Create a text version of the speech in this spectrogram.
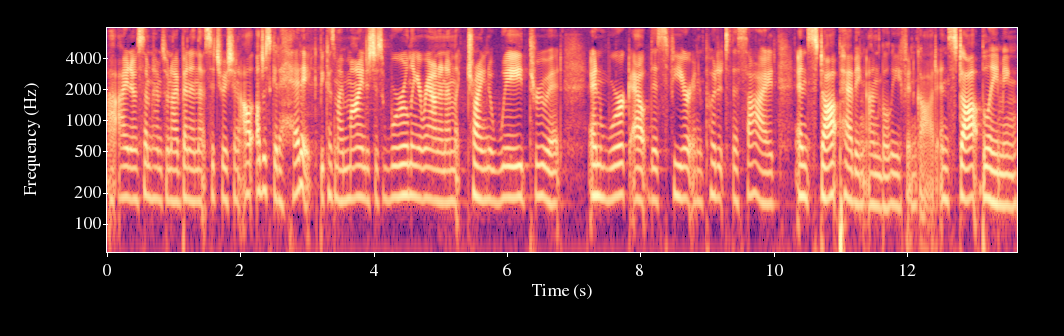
I know sometimes when I've been in that situation, I'll, I'll, just get a headache because my mind is just whirling around and I'm like trying to wade through it and work out this fear and put it to the side and stop having unbelief in God and stop blaming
